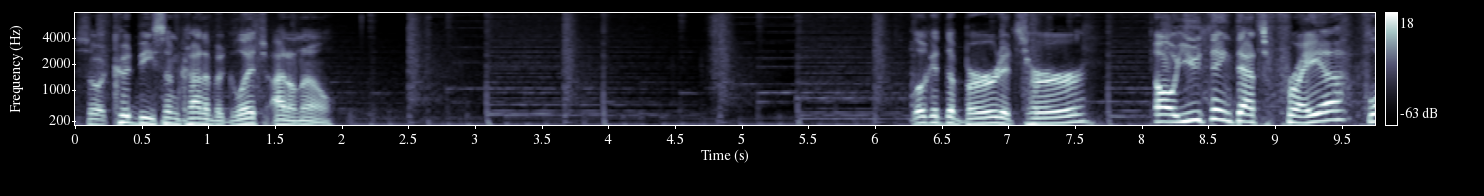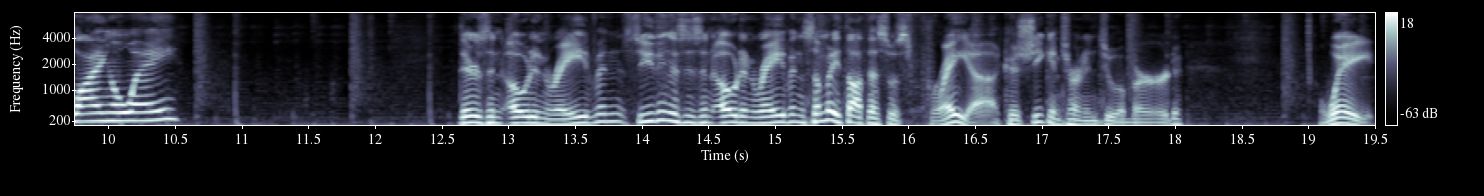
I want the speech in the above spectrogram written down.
So it could be some kind of a glitch. I don't know. Look at the bird. It's her. Oh, you think that's Freya flying away? There's an Odin Raven. So you think this is an Odin Raven? Somebody thought this was Freya because she can turn into a bird. Wait,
